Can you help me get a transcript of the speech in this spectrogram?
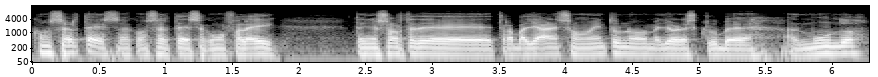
Com certeza, com certeza. Como falei, tenho sorte de trabalhar nesse momento dos melhores clubes do mundo,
